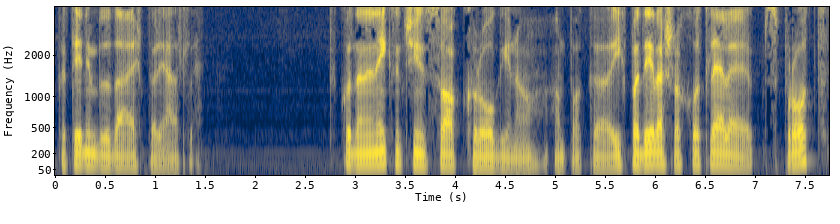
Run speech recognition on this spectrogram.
katerim dodaješ prijatelje. Tako da na nek način so krogi, no, ampak uh, jih pa delaš lahko tlele sprot,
